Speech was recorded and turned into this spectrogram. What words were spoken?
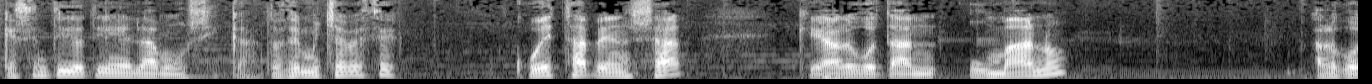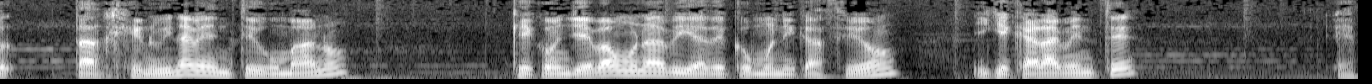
¿Qué sentido tiene la música? Entonces muchas veces cuesta pensar que algo tan humano, algo tan genuinamente humano, que conlleva una vía de comunicación y que claramente es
